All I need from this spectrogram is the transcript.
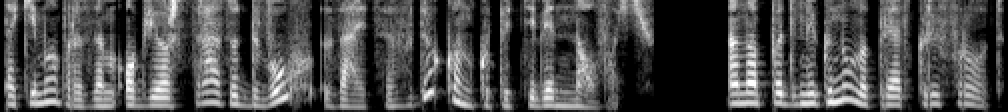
Таким образом убьешь сразу двух зайцев. Вдруг он купит тебе новый». Она подмигнула, приоткрыв рот.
